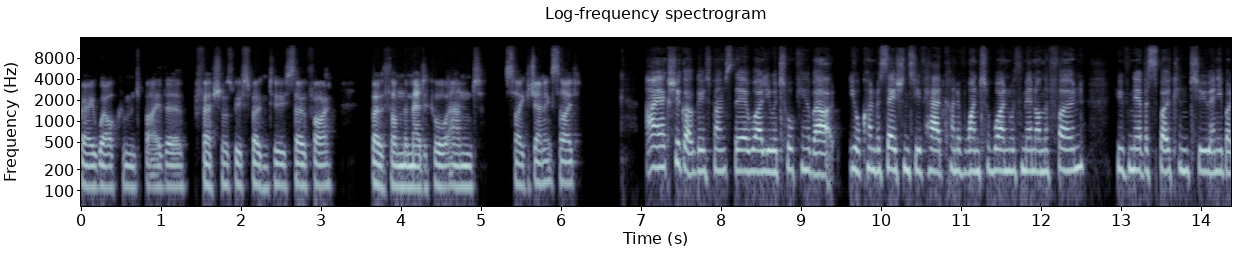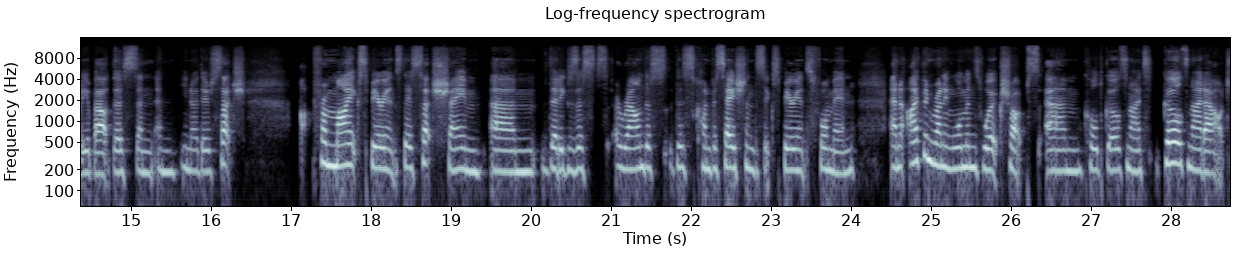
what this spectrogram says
very welcomed by the professionals we've spoken to so far, both on the medical and psychogenic side. I actually got goosebumps there while you were talking about your conversations you've had kind of one to one with men on the phone. Who've never spoken to anybody about this and and you know there's such from my experience there's such shame um, that exists around this this conversation this experience for men. And i've been running women's workshops um, called girls night girls night out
